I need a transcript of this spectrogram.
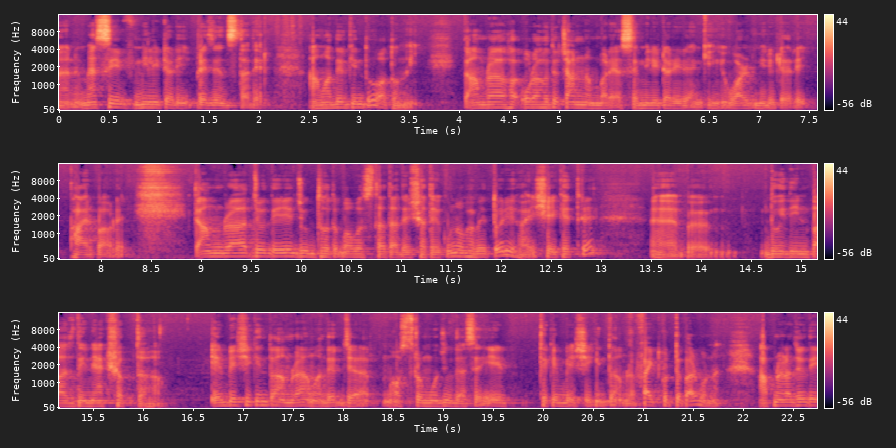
মানে ম্যাসিভ মিলিটারি প্রেজেন্স তাদের। আমাদের কিন্তু অত নেই। তো আমরা ওরা হয়তো চার নম্বরে আছে মিলিটারি র্যাঙ্কিংয়ে ওয়ার্ল্ড মিলিটারি ফায়ার পাওয়ারে তো আমরা যদি যুদ্ধ অবস্থা তাদের সাথে কোনোভাবে তৈরি হয়, সেই ক্ষেত্রে দুই দিন, পাঁচ দিন, এক সপ্তাহ। এর বেশি কিন্তু আমরা, আমাদের যা অস্ত্র মজুদ আছে, এর থেকে বেশি কিন্তু আমরা ফাইট করতে পারব না। আপনারা যদি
